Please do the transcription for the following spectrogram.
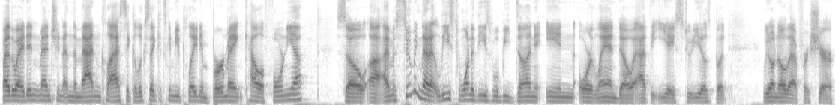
By the way, I didn't mention in the Madden Classic, it looks like it's going to be played in Burbank, California. So uh, I'm assuming that at least one of these will be done in Orlando at the EA Studios, but we don't know that for sure.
